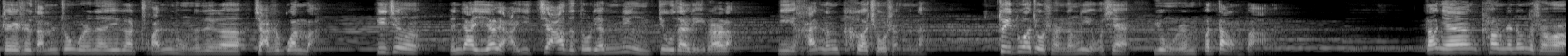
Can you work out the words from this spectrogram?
这也是咱们中国人的一个传统的这个价值观吧。毕竟人家爷俩一家子都连命丢在里边了，你还能苛求什么呢？最多就是能力有限，用人不当罢了。当年抗日战争的时候，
